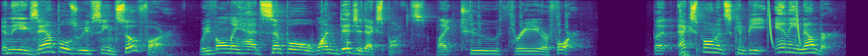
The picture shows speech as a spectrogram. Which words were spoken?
In the examples we've seen so far, We've only had simple one-digit exponents, like 2, 3, or 4. But exponents can be any number.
